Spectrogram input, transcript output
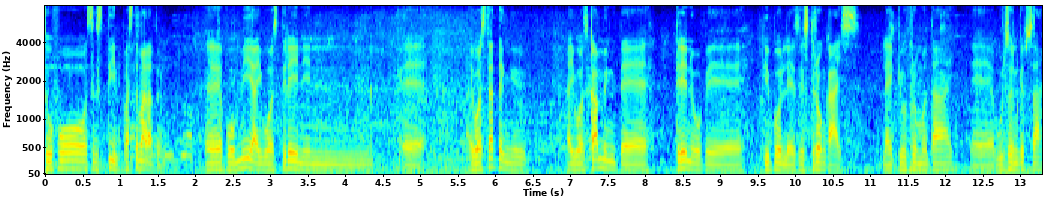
2416 first marathon. For me, I was training. Uh, I was starting. I was coming the train of uh, people as strong guys like Geoffrey Mutai, uh, Wilson Gibson.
